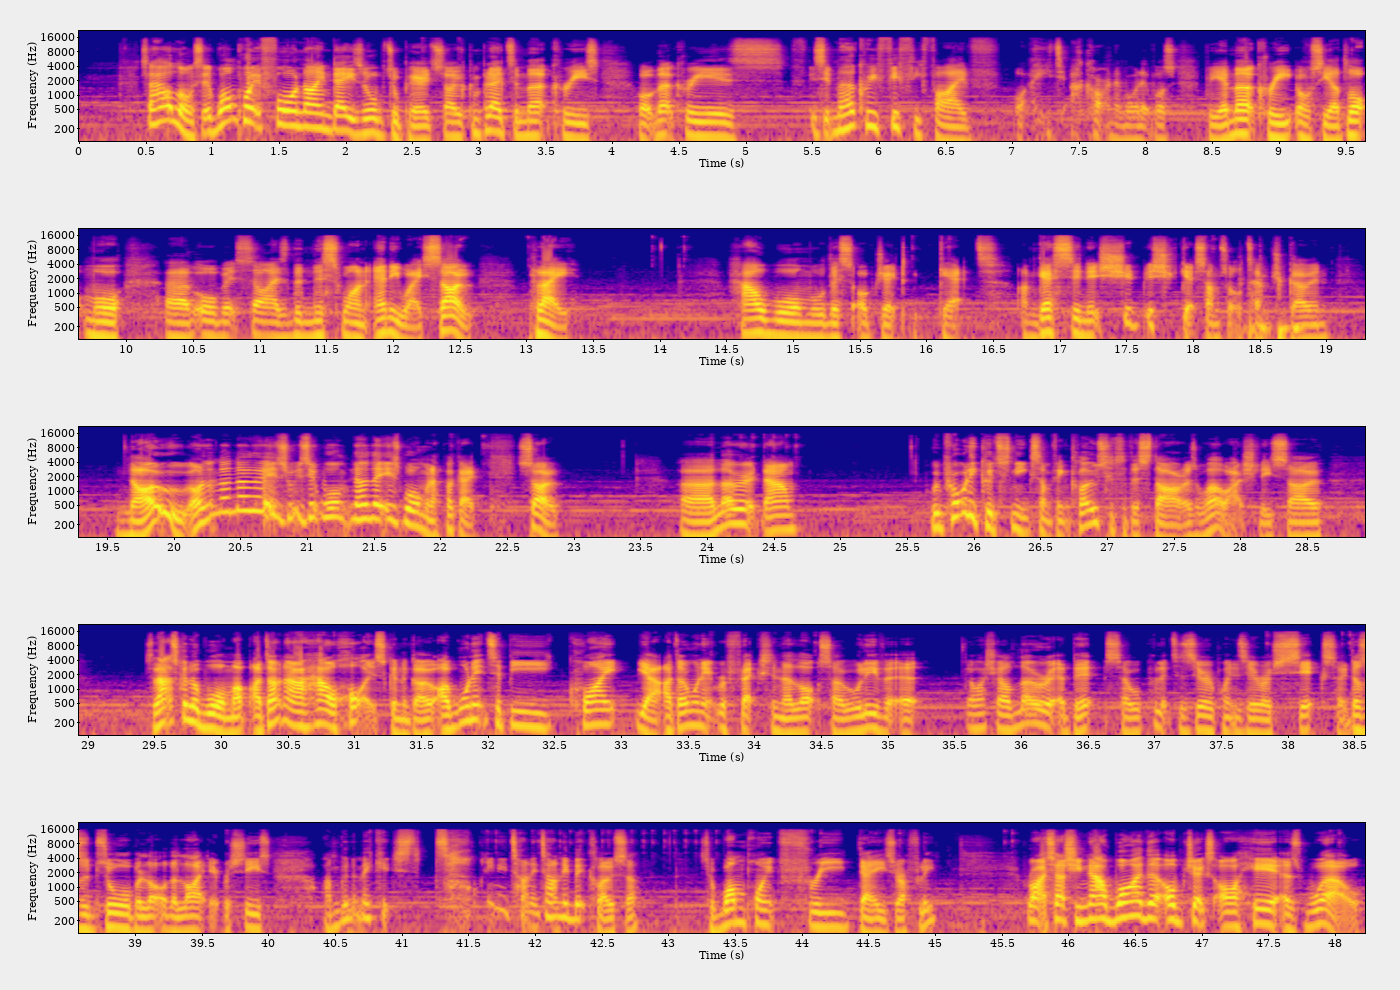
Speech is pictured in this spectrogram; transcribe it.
So how long is it? 1.49 days orbital period. So compared to Mercury's, what Mercury is, is it Mercury 55 or 80, I can't remember what it was. But yeah, Mercury obviously had a lot more um, orbit size than this one anyway. So, play. How warm will this object get? I'm guessing it should it should get some sort of temperature going. No, oh no no no, that is, is it warm? No, that is warm enough. Okay, so uh, lower it down. We probably could sneak something closer to the star as well, actually. So, so that's going to warm up. I don't know how hot it's going to go. I want it to be quite, yeah, I don't want it reflecting a lot, so we'll leave it at Oh, actually, I'll lower it a bit. So we'll put it to 0.06. So it does absorb a lot of the light it receives. I'm going to make it just a tiny, tiny, tiny bit closer. So 1.3 days, roughly. Right, so actually now why the objects are here as well.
